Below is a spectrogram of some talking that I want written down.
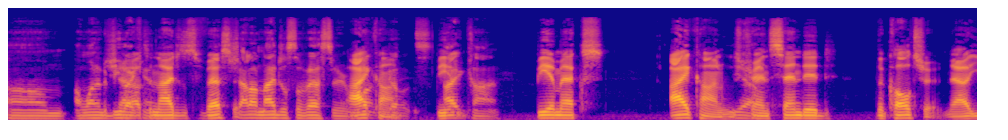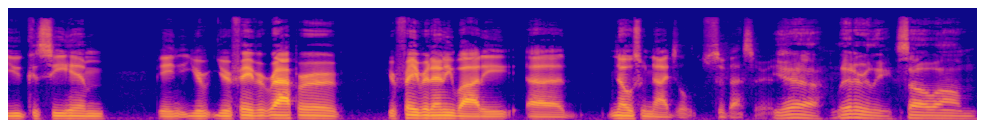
Um, I wanted to be Shout like out to. Nigel Sylvester, Shout out Nigel Sylvester, one of the Icon. Be- icon. BMX icon who's Yeah. transcended the culture. Now you could see him being your your favorite rapper, your favorite anybody uh, knows who Nigel Sylvester is. Yeah, literally. So, um,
